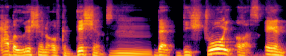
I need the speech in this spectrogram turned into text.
abolition of conditions Mm. that destroy us and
